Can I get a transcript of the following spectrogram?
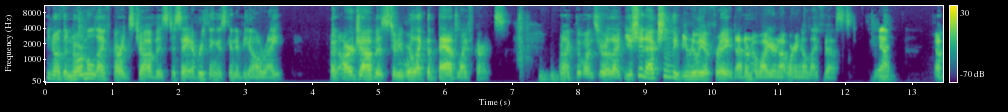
you know, the normal lifeguard's job is to say everything is going to be all right. But our job is to be, we're like the bad lifeguards. we're like the ones who are like, you should actually be really afraid. I don't know why you're not wearing a life vest. Yeah. Yeah.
